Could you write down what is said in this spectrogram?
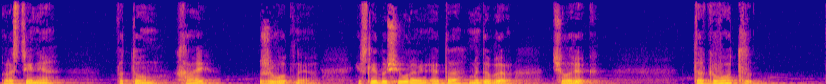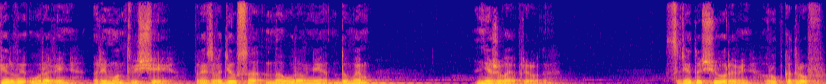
растения – потом хай – животные. И следующий уровень – это медабер – человек. Так вот, первый уровень – ремонт вещей – производился на уровне домем – неживая природа. Следующий уровень – рубка дров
